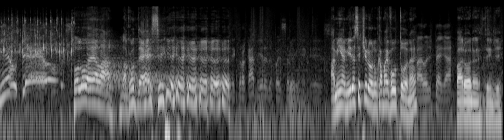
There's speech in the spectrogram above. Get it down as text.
Meu Deus! Rolou ela. Acontece. Tem que trocar a mira depois dessa daqui, que é isso. A minha mira você tirou, nunca mais voltou, né? Parou de pegar. Parou, né? Entendi.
